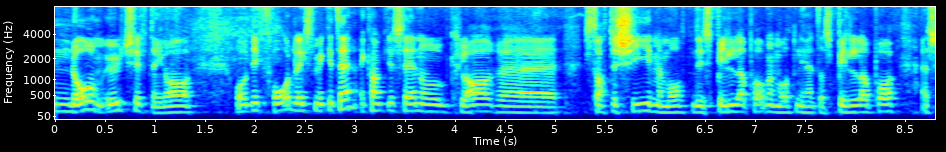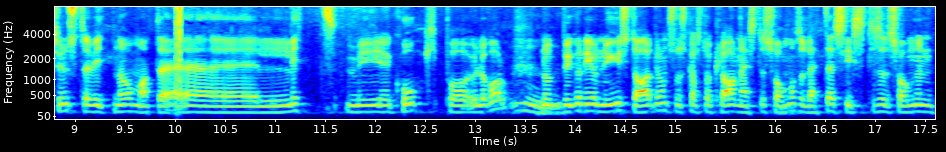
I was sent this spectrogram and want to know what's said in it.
enorm utskifting. og og de får det liksom ikke til. Jeg kan ikke se noen klar eh, strategi med måten de spiller på, med måten de henter spiller på. Jeg syns det vitner om at det er litt mye kok på Ullevål. Nå bygger de jo ny stadion som skal stå klar neste sommer, så dette er siste sesongen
